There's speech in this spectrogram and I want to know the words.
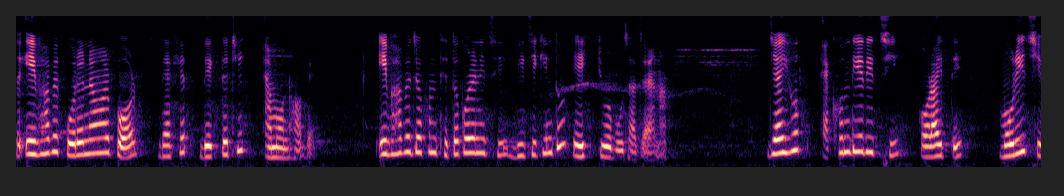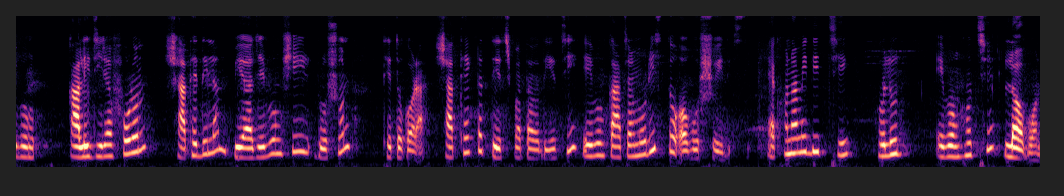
তো এইভাবে করে নেওয়ার পর দেখেন দেখতে ঠিক এমন হবে। এইভাবে যখন থেতো করে নিচ্ছি, বিচি কিন্তু একটুও বোঝা যায় না। যাই হোক, এখন দিয়ে দিচ্ছি কড়াইতে মরিচ এবং কালি জিরা ফোড়ন, সাথে দিলাম পেঁয়াজ এবং সেই রসুন থেতো করা। সাথে একটা তেজপাতাও দিয়েছি এবং কাঁচামরিচ তো অবশ্যই দিচ্ছি এখন আমি দিচ্ছি হলুদ এবং হচ্ছে লবণ।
